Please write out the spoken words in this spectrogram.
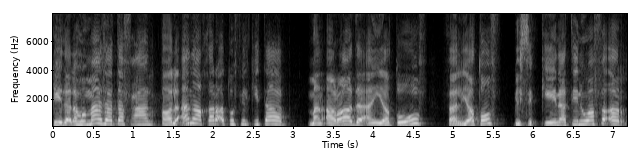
قيل له ماذا تفعل؟ قال أنا قرأت في الكتاب من أراد أن يطوف فليطف بسكينة وفأر.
